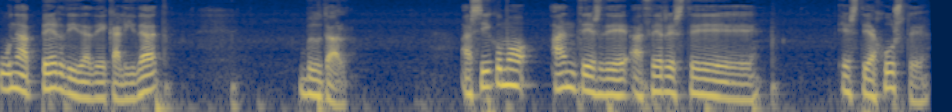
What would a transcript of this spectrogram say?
una pérdida de calidad brutal. Así como antes de hacer este, este ajuste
